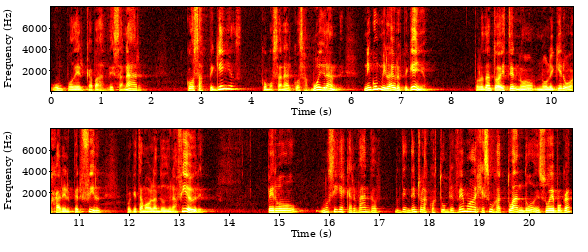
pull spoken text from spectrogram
un poder capaz de sanar cosas pequeñas como sanar cosas muy grandes. Ningún milagro es pequeño. Por lo tanto, a este no, no le quiero bajar el perfil porque estamos hablando de una fiebre. Pero no sigue escarbando. Dentro de las costumbres vemos a Jesús actuando en su época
